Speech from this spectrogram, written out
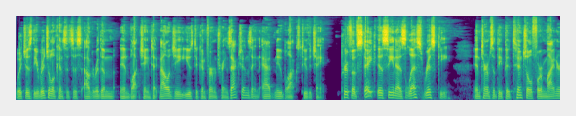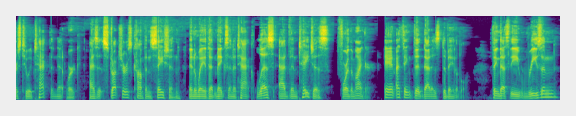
which is the original consensus algorithm in blockchain technology used to confirm transactions and add new blocks to the chain. Proof of stake is seen as less risky in terms of the potential for miners to attack the network as it structures compensation in a way that makes an attack less advantageous for the miner. And I think that that is debatable. I think that's the reason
